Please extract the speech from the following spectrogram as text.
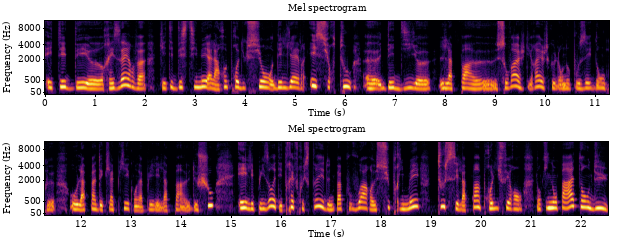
étaient des réserves qui étaient destinées à la reproduction des lièvres et surtout des dits lapins sauvages, dirais-je, que l'on opposait donc aux lapins des clapiers qu'on appelait les lapins de chou. Et les paysans étaient très frustrés de ne pas pouvoir supprimer tous ces lapins proliférants. Donc ils n'ont pas attendu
